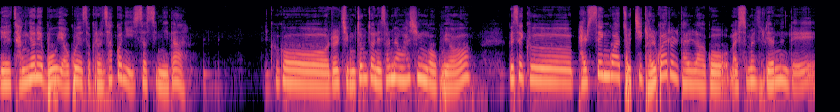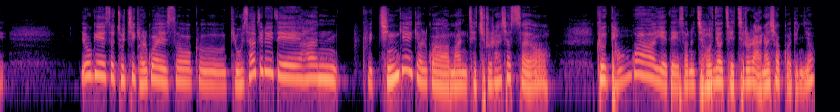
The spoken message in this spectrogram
예, 작년에 모 여고에서 그런 사건이 있었습니다. 그거를 지금 좀 전에 설명하신 거고요. 그래서 그 발생과 조치 결과를 달라고 말씀을 드렸는데 여기에서 조치 결과에서 그 교사들에 대한 그 징계 결과만 제출을 하셨어요. 그 경과에 대해서는 전혀 제출을 안 하셨거든요.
